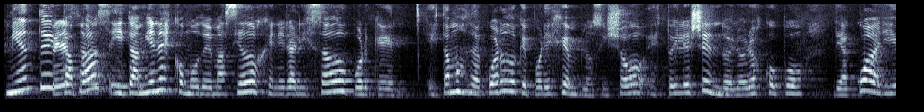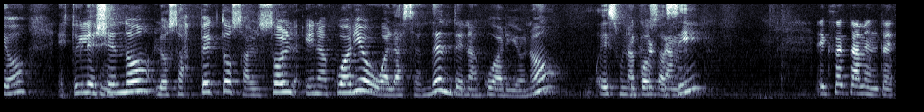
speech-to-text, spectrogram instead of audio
Miente, capaz, y también es como demasiado generalizado porque estamos de acuerdo que, por ejemplo, si yo estoy leyendo el horóscopo de Acuario, estoy leyendo los aspectos al Sol en Acuario o al ascendente en Acuario, ¿no? ¿Es una cosa así? Exactamente.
